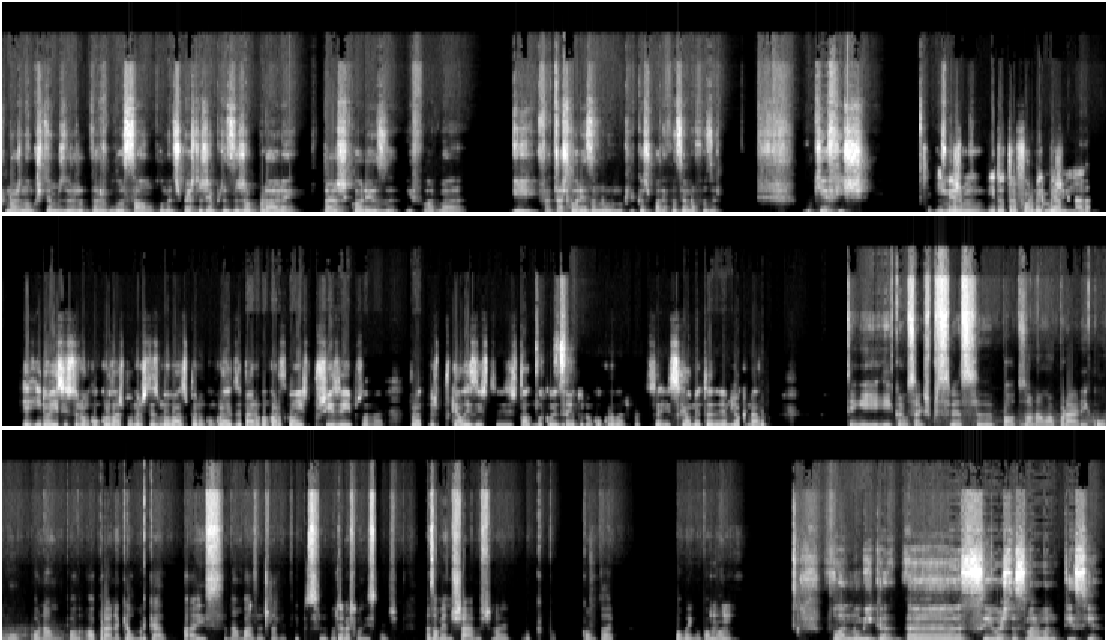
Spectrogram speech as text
que nós não gostemos da, da regulação, pelo menos para estas empresas operarem, traz clareza e forma e traz clareza no, no que, é que eles podem fazer ou não fazer. O que é fixe. E mesmo, e de outra forma, é que mesmo, que nada. e, e não é isso, e se tu não concordares, pelo menos tens uma base para não concordar e dizer, pá, eu não concordo com isto por X e Y, não é? Pronto, mas porque ela existe, existe alguma coisa Sim. para tu não concordares. Pronto, isso, é- isso realmente é melhor que nada. Sim, e, e consegues perceber se podes ou não operar e como ou não pode operar naquele mercado. Pá, e se não basas, não é? Tipo, se não tiveres condições. Mas ao menos sabes, não é? O que pode contar. Para o bem ou para o mal. Uhum. Falando no Mika, ah, saiu esta semana uma notícia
